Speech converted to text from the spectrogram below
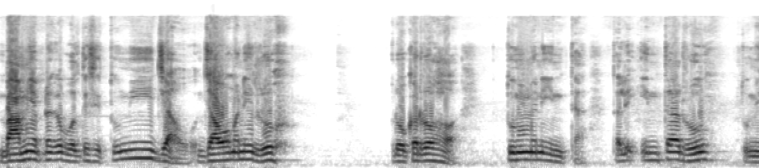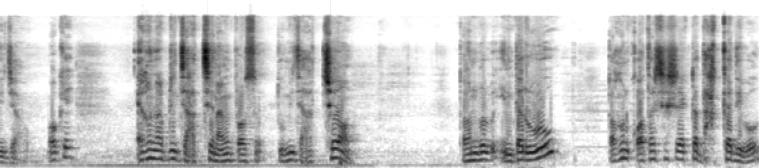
বা আমি আপনাকে বলতেছি, তুমি যাও। যাও মানে রুহ। রোকার রোহ। তুমি মানে ইনতা। তাহলে ইনতা, রুহ, তুমি যাও। ওকে এখন আপনি যাচ্ছেন, আমি প্রশ্ন, তুমি যাচ্ছ? তখন বলব, ইনতা রু তখন কথা শেষে একটা ধাক্কা দিব।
